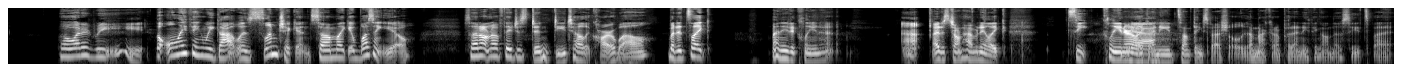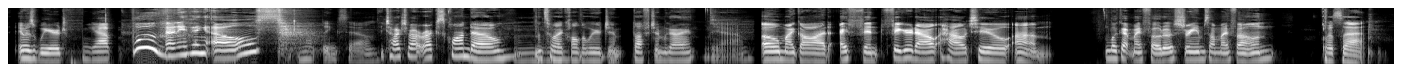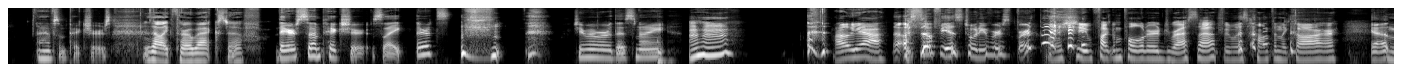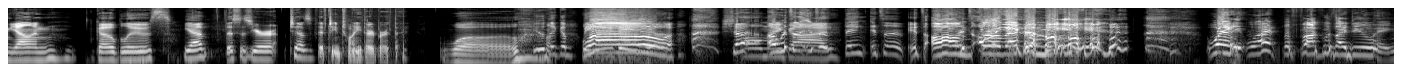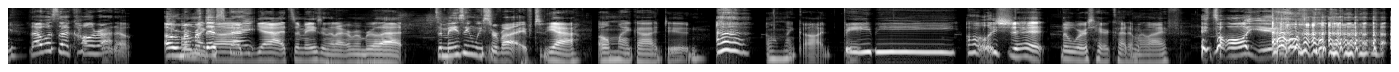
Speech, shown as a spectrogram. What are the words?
well, what did we eat? The only thing we got was slim chicken. So I'm like, it wasn't you. So I don't know if they just didn't detail the car well. But it's like, I need to clean it. Uh, I just don't have any like seat cleaner. Like I need something special. I'm not to put anything on those seats, but it was weird. Yep. Woo. Anything else? I don't think so. We talked about Rex Kwon Do. That's what I call the weird gym, buff gym guy. Yeah. Oh my god, I fin- figured out how to um look at my photo streams on my phone. What's that? I have some pictures. Is that like throwback stuff? There's some pictures. Like there's. Do you remember this night? Mm-hmm. oh yeah. That was Sophia's 21st birthday. When she fucking pulled her dress up and was humping the car Yep. and yelling "Go Blues." Yep. This is your 2015 23rd birthday. Whoa. You look like a baby. Whoa! Shut Oh my it's A, it's God. a thing. It's a It's all It's throwback to me. Wait, what the fuck was I doing? That was uh, Colorado. Oh, oh, remember Oh this God. night? Yeah, it's amazing that I remember that. It's amazing we survived. Yeah. Oh my god, dude. oh my god, baby. Holy shit. The worst haircut of my life. It's all you.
